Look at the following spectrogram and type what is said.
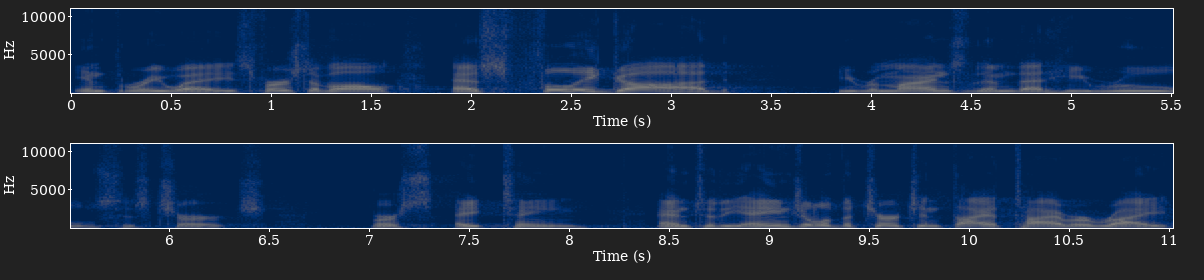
in three ways. First of all, as fully God, he reminds them that he rules his church. Verse 18 And to the angel of the church in Thyatira, write,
